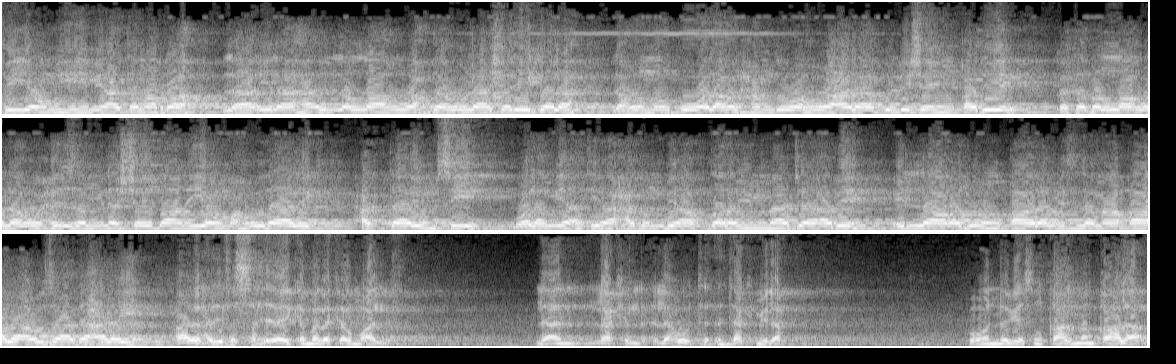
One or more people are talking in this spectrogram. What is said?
في يومه مئة مرة لا إله إلا الله وحده لا شريك له له الملك وله الحمد وهو على كل شيء قدير كتب الله له حرزا من الشيطان يومه ذلك حتى يمسي ولم يأت أحد بأفضل مما جاء به إلا رجل قال مثل ما قال أو زاد عليه. هذا الحديث الصحيحين كما ذكر المؤلف لأن لكن له تكملة. وهو النبي صلى الله عليه وسلم قال من قال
